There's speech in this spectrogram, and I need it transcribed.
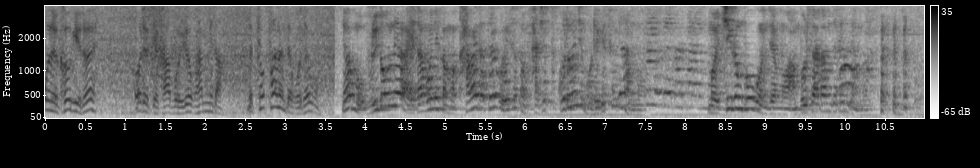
오늘 거기를 어렵게 가보려고 합니다. 근데 표 파는 데고 되고. 야, 뭐, 우리 동네가 아니다 보니까 뭐 카메라 들고 있어도 사실 부끄러운지 모르겠습니다. 뭐, 뭐 지금 보고 이제 뭐 안 볼 사람들인데 뭐.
